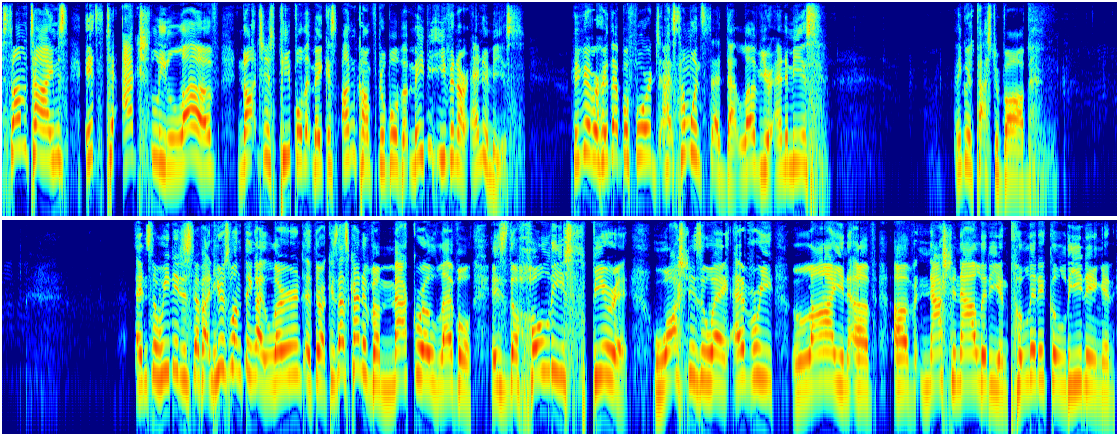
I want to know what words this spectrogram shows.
sometimes it's to actually love not just people that make us uncomfortable, but maybe even our enemies? Have you ever heard that before? Someone said that, love your enemies. I think it was Pastor Bob. And so we need to step out. And here's one thing I learned at the because that's kind of a macro level is the Holy Spirit washes away every line of, of nationality and political leaning and,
